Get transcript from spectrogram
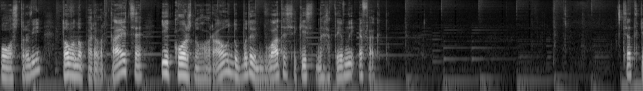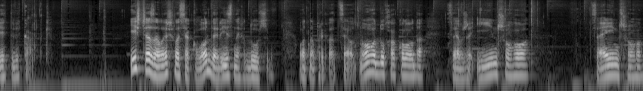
острові, то воно перевертається і кожного раунду буде відбуватися якийсь негативний ефект. Це таких дві картки. І ще залишилися колоди різних духів. От, наприклад, це одного духа колода, це вже іншого, це іншого.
